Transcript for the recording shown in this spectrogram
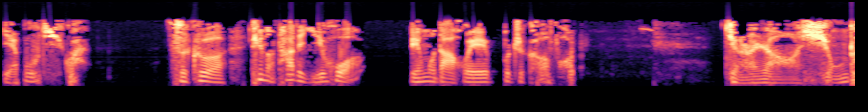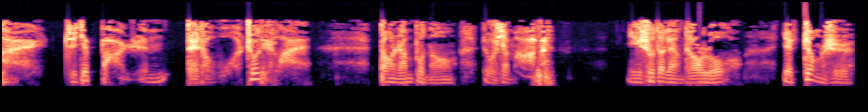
也不奇怪。此刻听到他的疑惑。铃木大辉不知可否，竟然让熊太直接把人带到我这里来，当然不能留下麻烦。你说的两条路，也正是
